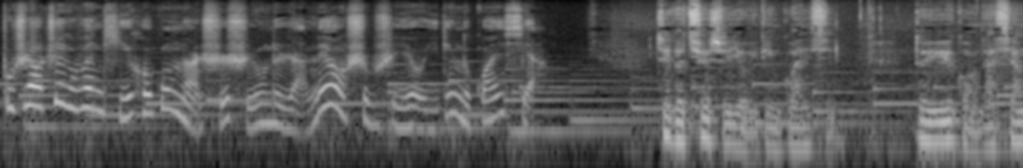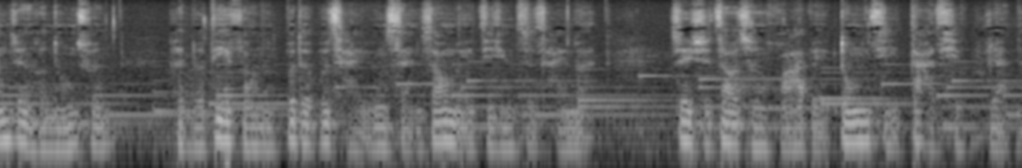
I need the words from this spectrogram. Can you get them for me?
不知道这个问题和供暖时使用的燃料是不是也有一定的关系啊？这个确实有一定关系。对于广大乡镇和农村，很多地方呢不得不采用散烧煤进行自采暖，这是造成华北冬季大气污染的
